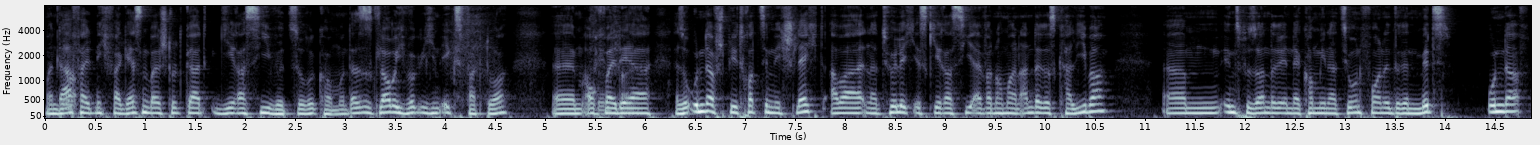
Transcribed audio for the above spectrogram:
man ja. darf halt nicht vergessen bei Stuttgart, Girassi wird zurückkommen und das ist, glaube ich, wirklich ein X-Faktor. Ähm, auch weil Fall. der, also Undaf spielt trotzdem nicht schlecht, aber natürlich ist Girassi einfach nochmal ein anderes Kaliber, ähm, insbesondere in der Kombination vorne drin mit Undaf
